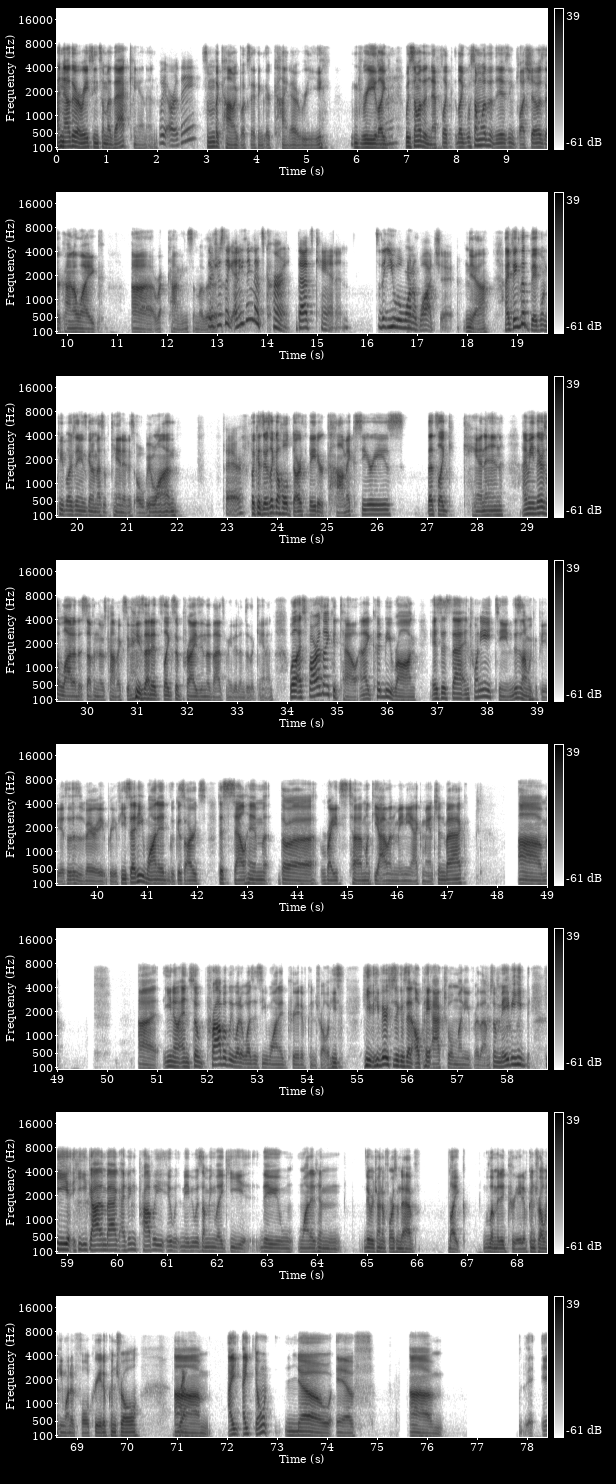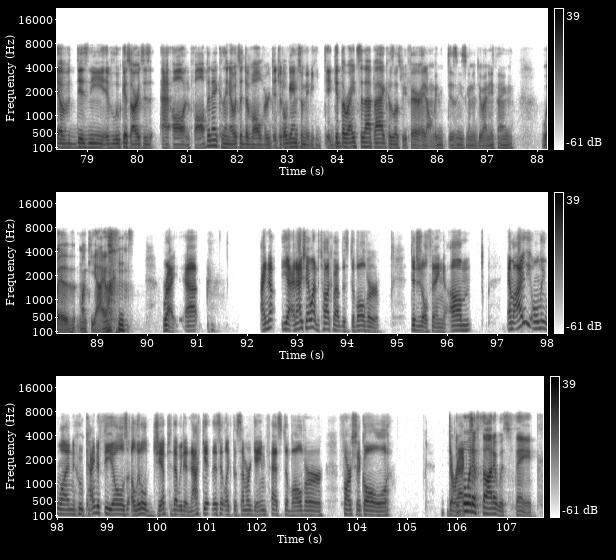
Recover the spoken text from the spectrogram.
and now they're erasing some of that canon. Wait, are they? Some of the comic books, I think they're kind of re, re like What? with some of the Netflix, like with some of the Disney Plus shows, they're kind of like uh retconning some of it. They're just like anything that's current, that's canon. So that you will want to watch it. yeah. I think the big one people are saying is gonna mess up canon is Obi Wan. Fair. because there's like a whole Darth Vader comic series that's like canon. I mean, there's a lot of the stuff in those comic series that it's like surprising that that's made it into the canon. Well, as far as I could tell, and I could be wrong, is this that in 2018, this is on Wikipedia, so this is very brief. He said he wanted LucasArts to sell him the rights to Monkey Island Maniac Mansion back. Um, uh you know and so probably what it was is he wanted creative control. He's he, he very specifically said i'll pay actual money for them. So maybe he he he got them back. I think probably it was maybe it was something like he they wanted him they were trying to force him to have like limited creative control when he wanted full creative control. Right. um i i don't know if um if Disney, if LucasArts is at all involved in it, because I know it's a Devolver Digital game, so maybe he did get the rights to that back. Because let's be fair, I don't think Disney's gonna do anything with Monkey Island. right, uh, I know. Yeah, and actually, I wanted to talk about this Devolver digital thing. Um, am I the only one who kind of feels a little gypped that we did not get this at like the Summer Game Fest Devolver farcical direct? People would have thought it was fake.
